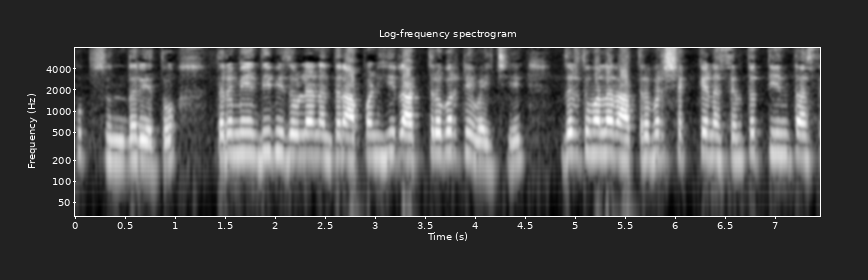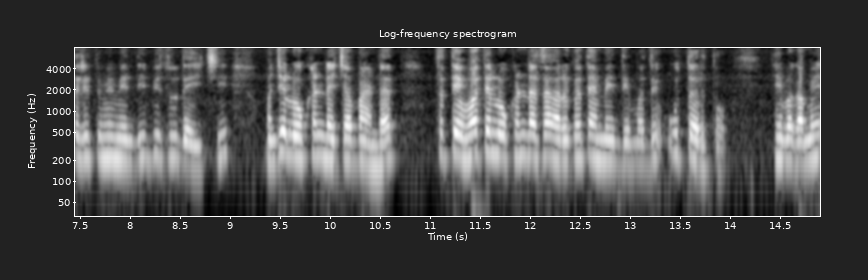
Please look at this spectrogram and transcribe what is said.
खूप सुंदर येतो. तर मेहंदी भिजवल्यानंतर आपण ही रात्रभर ठेवायची. जर तुम्हाला रात्रभर शक्य नसेल तर तीन तास तरी तुम्ही मेहंदी भिजू द्यायची. म्हणजे लोखंडाच्या भांड्यात. तर तेव्हा त्या लोखंडाचा अर्घ त्या मेहंदीमध्ये उतरतो. हे बघा मी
